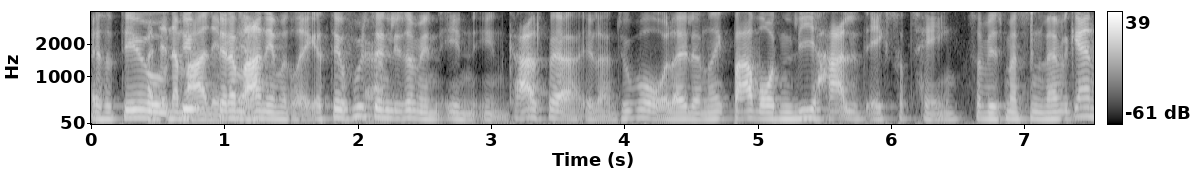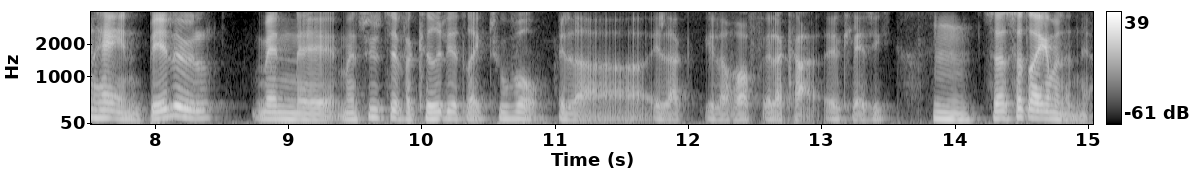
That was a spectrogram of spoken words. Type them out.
Altså, det er jo, Og den er det, meget nem, den er meget ja. nem at drikke. Altså, det er jo fuldstændig ja. ligesom en, en, en Carlsberg, eller en Tuborg, eller et eller andet, ikke? Bare hvor den lige har lidt ekstra tang. Så hvis man sådan, man vil gerne have en bælleøl, men øh, man synes, det er for kedeligt at drikke Tuborg, eller, eller, eller Hof, eller Carl, øh, Classic, Mm. så, så drikker man den her.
